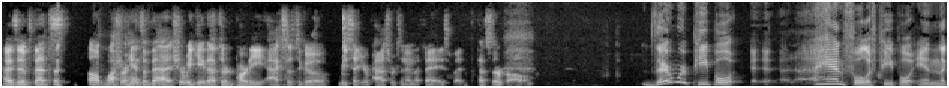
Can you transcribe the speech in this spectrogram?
as if that's oh, wash our hands of that. Sure, we gave that third party access to go reset your passwords and MFAs, but that's their problem. There were people, a handful of people in the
